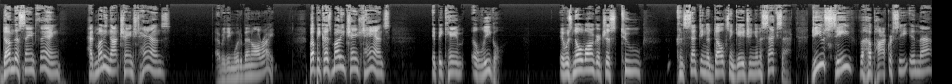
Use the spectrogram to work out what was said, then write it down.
done the same thing, had money not changed hands, everything would have been all right. But because money changed hands, it became illegal. It was no longer just two consenting adults engaging in a sex act. Do you see the hypocrisy in that?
